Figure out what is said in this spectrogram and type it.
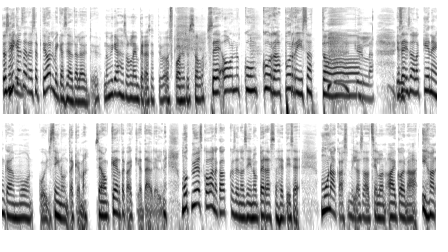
Tosikin, Mikä se resepti on, mikä sieltä löytyy? No mikähän sun lempiresepti voisi pohjoisessa olla? Se on kunkkurapurisotto. Kyllä. Ja se ei saa olla kenenkään muun kuin sinun tekemä. Se on kerta kaikkiaan täydellinen. Mutta myös kovana kakkosena siinä on perässä heti se munakas, millä sä oot silloin aikoinaan ihan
